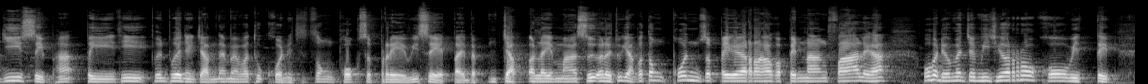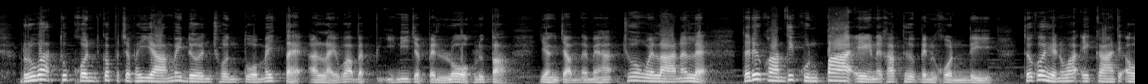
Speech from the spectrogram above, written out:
2020 ฮะ ปีที่เพื่อนๆยังจำได้ไหมว่าทุกคนจะต้องพกสเปรย์วิเศษไปแบบจับอะไรมาซื้ออะไรทุกอย่างก็ต้องพ่นสเปรย์ราวกับเป็นนางฟ้าเลยฮะ โอ้เดี๋ยวมันจะมีเชื้อโรคโควิดติดหรือว่าทุกคนก็จะพยายามไม่เดินชนตัวไม่แตะอะไรว่าแบบอีนี่จะเป็นโรคหรือเปล่ายังจำได้ไหมฮะช่วงเวลานั่นแหละ แต่ด้วยความที่คุณป้าเองนะครับ เธอเป็นคนดี เธอก็เห็นว่าไอการที่เอา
